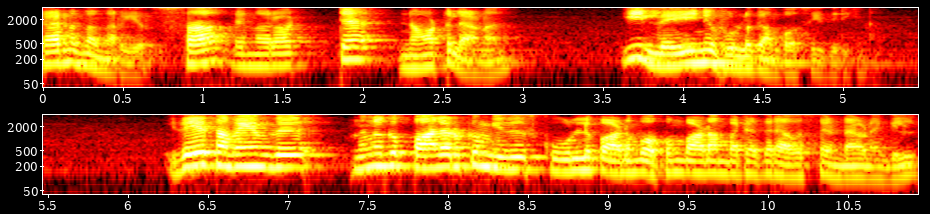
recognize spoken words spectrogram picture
കാരണം എന്താണെന്നറിയോ? സ എന്നൊരൊറ്റ നോട്ടിലാണ് ഈ ലൈന് ഫുള്ള് കമ്പോസ് ചെയ്തിരിക്കുന്നത്. ഇതേ സമയം ഇത് നിങ്ങൾക്ക് പലർക്കും ഇത് സ്കൂളിൽ പാടുമ്പോൾ ഒപ്പം പാടാൻ പറ്റാത്തൊരവസ്ഥ ഉണ്ടാവണമെങ്കിൽ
